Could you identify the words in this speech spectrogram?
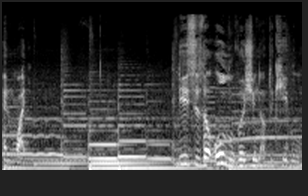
and white. This is the old version of the cable.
